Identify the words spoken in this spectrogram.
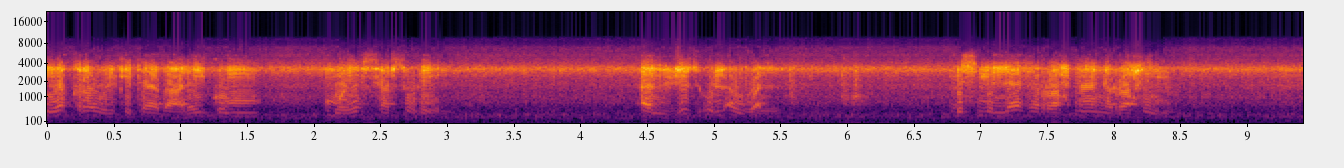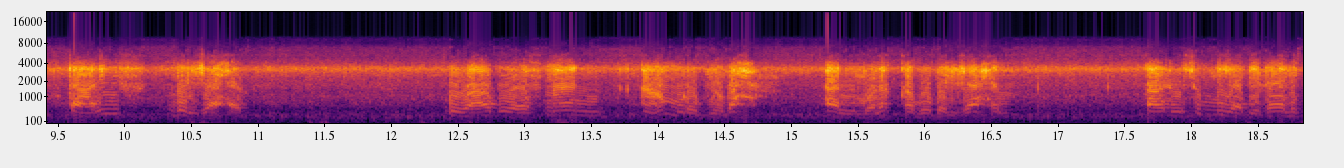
يقرأ الكتاب عليكم ميسر سهيل. الجزء الأول. بسم الله الرحمن الرحيم. تعريف بالجاحظ هو أبو عثمان عمرو بن بحر الملقب بالجاحظ قالوا سمي بذلك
